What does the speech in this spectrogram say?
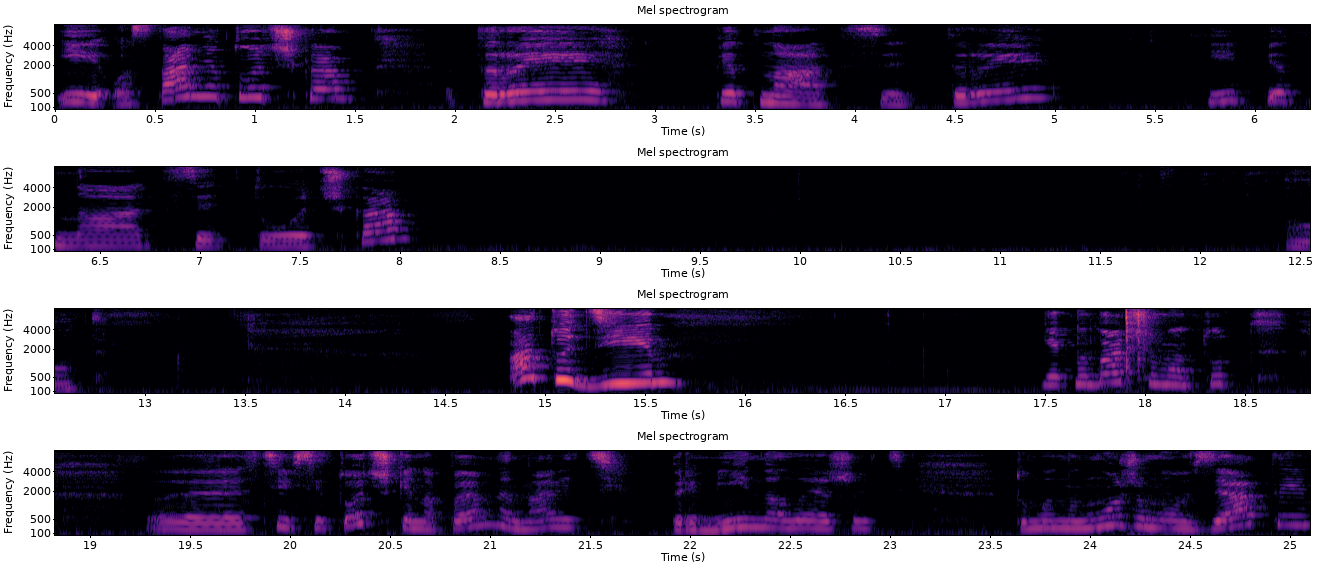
І остання точка 3, 15, 3 і 15 точка. От. А тоді, як ми бачимо, тут е, ці всі точки, напевне, навіть прямій належать. Тому ми можемо взяти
